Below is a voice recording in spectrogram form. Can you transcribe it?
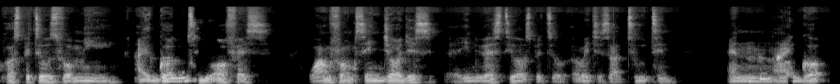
hospitals for me, I got mm-hmm. two offers. One from St. George's uh, University Hospital, which is at Tooting, and mm-hmm. I got,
